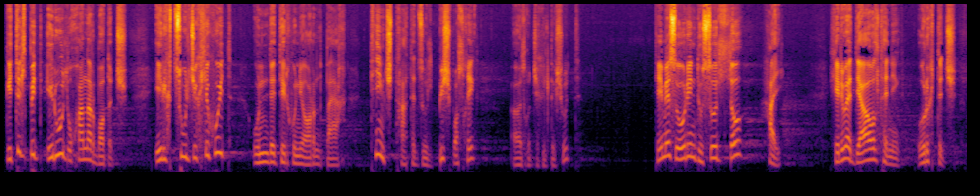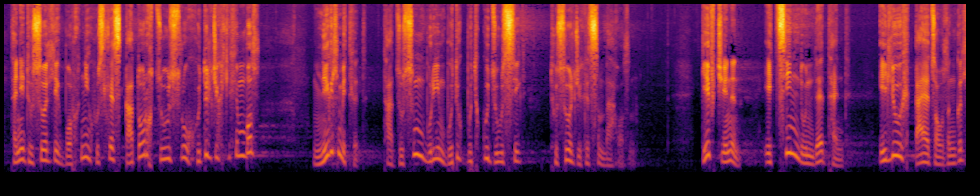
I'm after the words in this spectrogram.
Гэтэл бид эрүүл ухаанаар бодож эргэцүүлж эхлэх үед үнэндээ тэр хүний оронд байх тийм ч таатай зүйл биш болохыг ойлгож эхэлдэг шүү дээ. Тиймээс өөрийн төсөөллөө хай. Хэрвээ диавол таныг өргөтөж таны төсөөллийг бурхны хүслээс гадуурх зүйлс рүү хөдөлж эхлэх юм бол нэг л мэдхэд та зүсэн бүрийн бүдэг бүтэхгүй зүйлсийг төсөөлж эхэлсэн байх болно. Гэвч энэ нь эцсийн дүндээ танд илүү их гай зовлонгол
